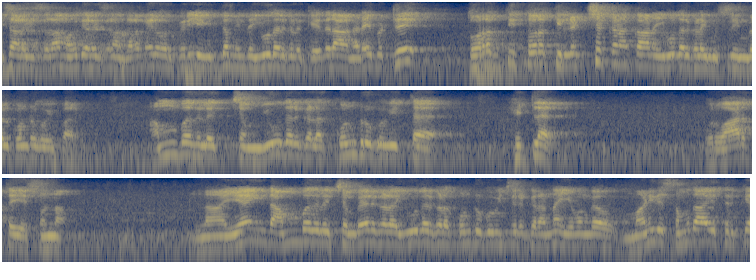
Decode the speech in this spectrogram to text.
ஈசா அலி இஸ்லாம் மஹதி அலி இஸ்லாம் தலைமையில் ஒரு பெரிய யுத்தம் இந்த யூதர்களுக்கு எதிராக நடைபெற்று துரத்தி துரத்தி லட்சக்கணக்கான யூதர்களை முஸ்லீம்கள் கொன்று குவிப்பார்கள். ஐம்பது லட்சம் யூதர்களை கொன்று குவித்த ஹிட்லர் ஒரு வார்த்தையை சொன்னான். நான் ஏன் இந்த ஐம்பது லட்சம் பேர்களை யூதர்களை கொன்று குவிச்சிருக்கிறேன்னா இவங்க மனித சமுதாயத்திற்கே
